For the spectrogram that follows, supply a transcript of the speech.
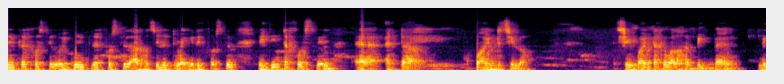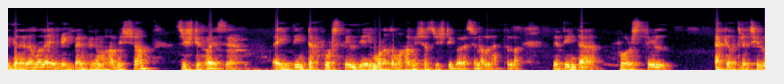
nuclear force field weak nuclear force field আর হচ্ছে ইলেকট্রোম্যাগনেটিক ফোর্স ফিল্ড এই তিনটা ফোর্স ফিল্ড একটা পয়েন্ট ছিল। সেই পয়েন্টটাকে বলা হয় বিগ ব্যাং বিজ্ঞানীরা বলে এই বিগ ব্যাং থেকে মহাবিশ্ব সৃষ্টি হয়েছে। এই তিনটা ফোর্স ফিল্ড দিয়েই মূলত মহাবিশ্ব সৃষ্টি করেছেন আল্লাহ তাআলা। এই তিনটা ফোর্স ফিল্ড একত্রে ছিল।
